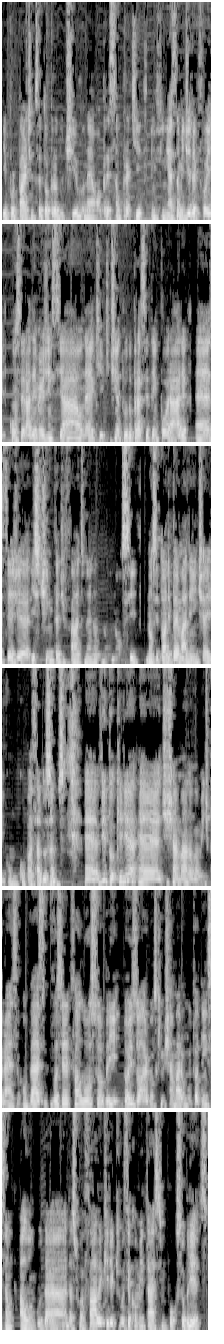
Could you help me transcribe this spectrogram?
e por parte do setor produtivo, né, uma pressão para que, enfim, essa medida que foi considerada emergencial, né, que, que tinha tudo para ser temporária, é, seja extinta de fato, né, não, não, não, se, não se torne permanente aí com, com o passar dos anos. É, Vitor, queria é, te chamar novamente para essa conversa. Você falou sobre dois órgãos que me chamaram muito a atenção ao longo da, da sua fala e queria que você comentasse um pouco sobre eles.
